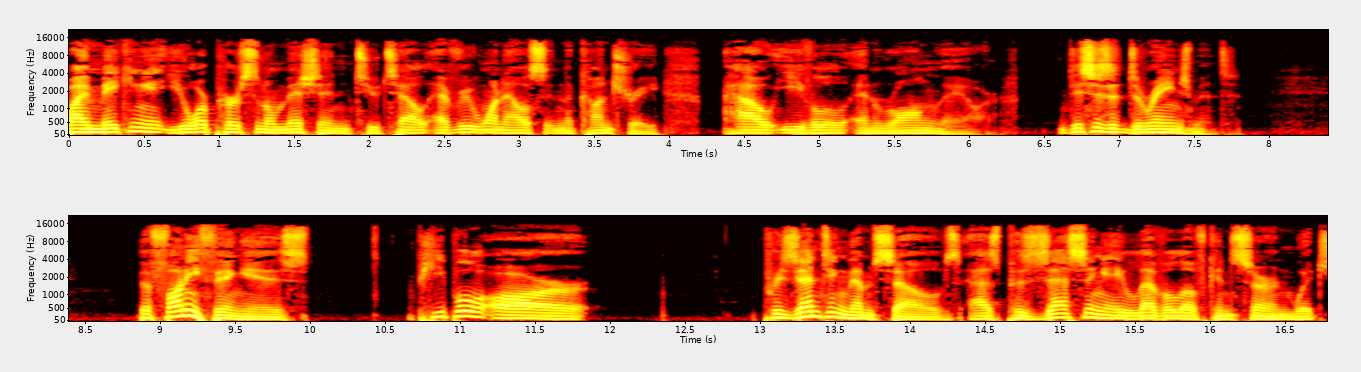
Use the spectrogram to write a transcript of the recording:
by making it your personal mission to tell everyone else in the country how evil and wrong they are. This is a derangement. The funny thing is, people are presenting themselves as possessing a level of concern which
